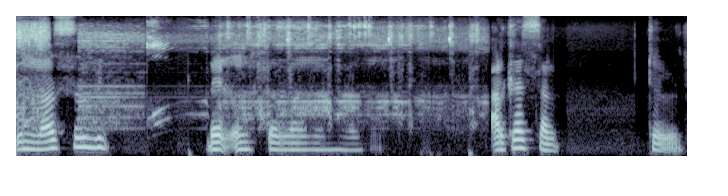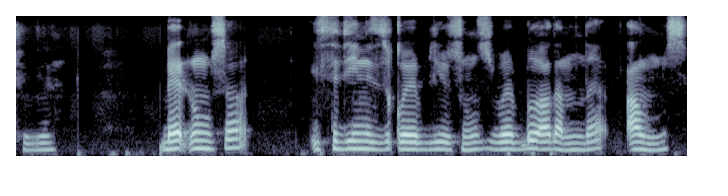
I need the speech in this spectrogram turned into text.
Bu nasıl bir... Ben Mustafa Arkadaşlar tövbe tövbe. Bedrooms'a istediğinizi koyabiliyorsunuz ve bu adam da almış.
